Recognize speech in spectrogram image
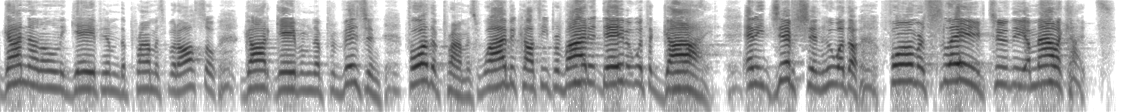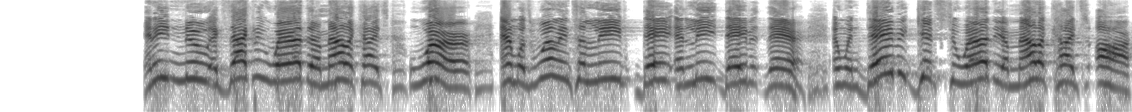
God not only gave him the promise, but also God gave him the provision for the promise. Why? Because he provided David with a guide, an Egyptian who was a former slave to the Amalekites. And he knew exactly where the Amalekites were and was willing to leave David and lead David there. And when David gets to where the Amalekites are,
